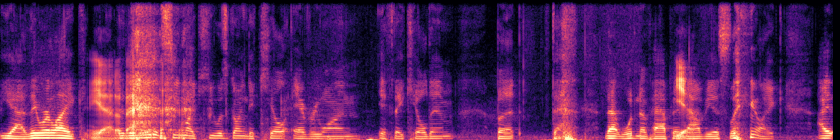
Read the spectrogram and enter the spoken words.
yeah, they were like, Yeah, they they made it seem like he was going to kill everyone if they killed him, but that that wouldn't have happened. Yeah. Obviously, like I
